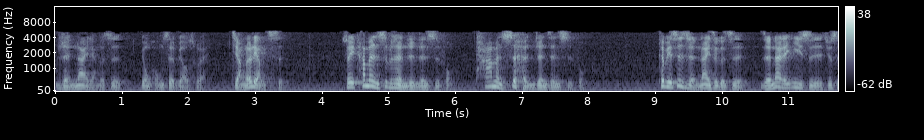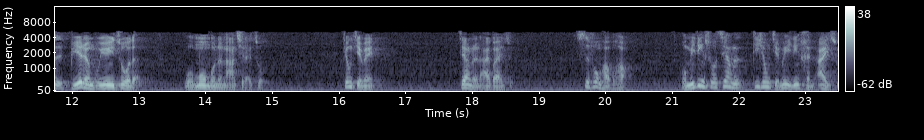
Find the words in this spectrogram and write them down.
忍耐两个字用红色标出来，讲了两次。所以他们是不是很认真侍奉？他们是很认真侍奉，特别是忍耐这个字，忍耐的意思就是别人不愿意做的，我默默的拿起来做。弟兄姐妹，这样的人爱不爱主？侍奉好不好？我们一定说这样的弟兄姐妹一定很爱主，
